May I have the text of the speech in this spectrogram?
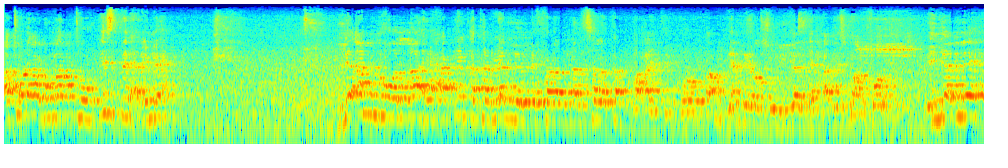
أترى بمكتو استحرمه. لأنه والله حقيقة يلي اللي فرنا تبع هاي القرآن. يلي رسول يلي حديث مرفوع يلي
